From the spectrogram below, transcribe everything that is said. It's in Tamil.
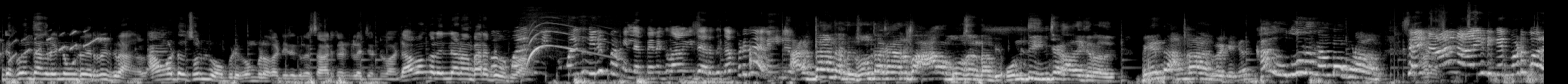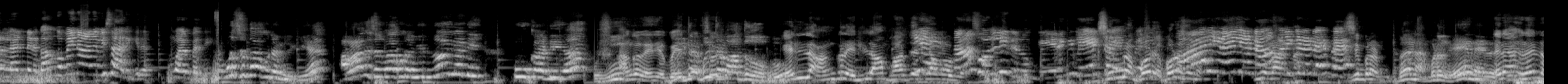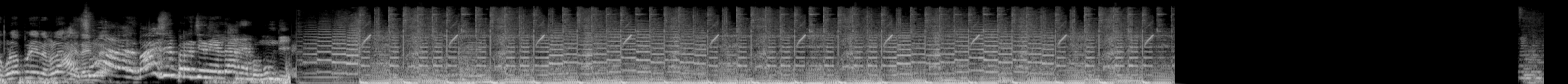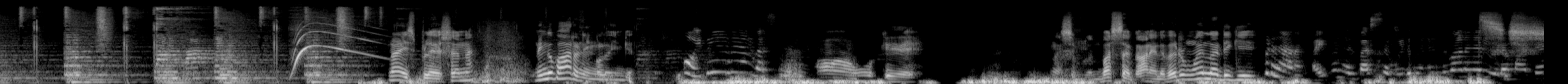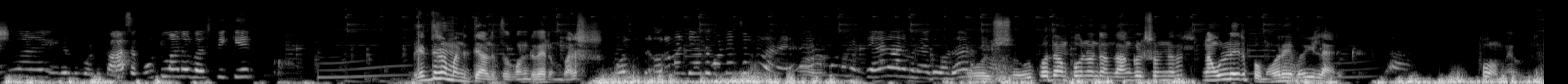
இந்த பிறந்தாங்க ரெண்டு மூணு பேர் இருக்கிறாங்க. அவங்ககிட்ட சொல்லுவோம் அப்படி பொம்பளை கட்டி இருக்கிற சார் ரெண்டு லட்சம் ரூபாய் அவங்க எல்லாம் நான் பரப்பி விட்டுருவாங்க உங்களுக்கு விருப்பம் இல்ல இப்ப எனக்கு வாங்கி தரதுக்கு. அப்படிதானே அதான் தம்பி சொந்தக்காரர் ஆக மோசம் தம்பி. ஒன்று இஞ்ச கதைக்கிறது. வேண்டு அங்காள போய் கேட்கிறது நம்ப கூடாது சரி நான் நாளைக்கு டிக்கெட் போட்டு போறேன் லண்டனுக்கு அங்க போய் நான் விசாரிக்கிறேன். உங்களை பத்தி. ஒரு செவ்வா கூட இருக்கீங்க அவங்க செவ்வா கூட இருந்தோ இல்லாட்டி பூ காட்டியா அங்க வீட்டை என்ன வீட்டை சொல்லு- பார்த்து தோப்பு எல்லாம் அங்க எல்லாம் பார்த்து எல்லாம். நான் சொல்லிட்டேன் உங்க எனக்கு லேட் சிம்ரன் போடு போடு சிம்ரன். வேணாம் விடுங்க ஏன் என்ன, குழப்படி என்ன விளக்கு இல்லை, பிரச்சனை எல்லாம் இப்ப முந்தி? நைஸ் பிளேஸ் என்ன? நீங்க பாரு நீங்களும் இங்க ஆ ஓகே. சிம்ரன் பஸ்ஸை காணையில வருமா இல்லாட்டிக்கு? எத்தனை மணி தேளத்துக்கு கொண்டு வரும் பஸ் இப்போதான் போகணுன்ற அந்த அங்கிள் சொன்னவர். நான் உள்ள இருப்போம். ஒரே வழியில இருக்கு. போமே உள்ள.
